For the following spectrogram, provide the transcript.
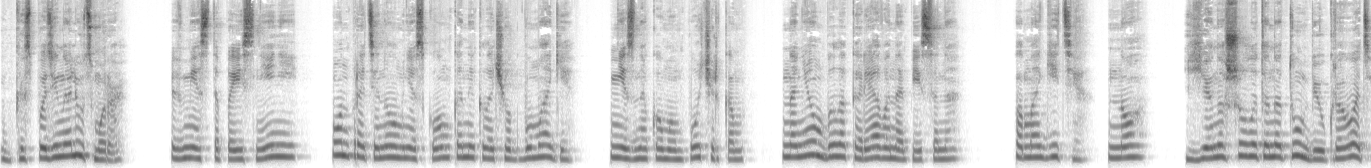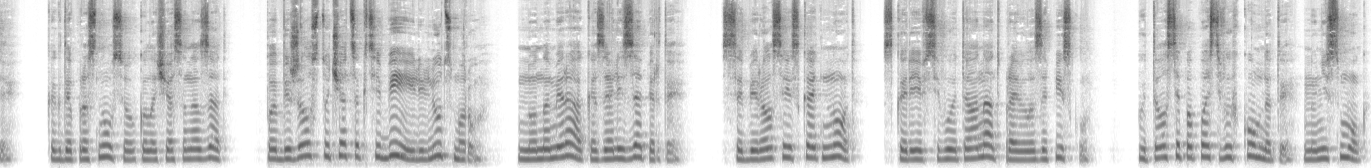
господина Люцмора!» Вместо пояснений он протянул мне скомканный клочок бумаги. Незнакомым почерком на нем было коряво написано «Помогите, но...» «Я нашел это на тумбе у кровати, когда проснулся около часа назад. Побежал стучаться к тебе или Люцмару, но номера оказались заперты. Собирался искать нот, скорее всего, это она отправила записку. Пытался попасть в их комнаты, но не смог».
